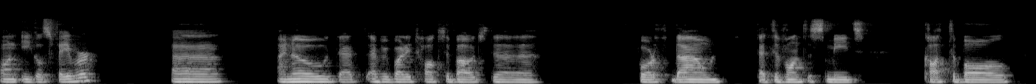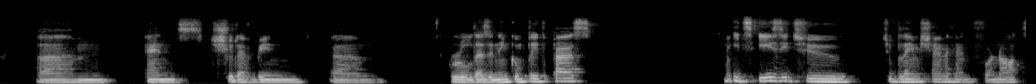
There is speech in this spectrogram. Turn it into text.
on Eagles' favor. Uh, I know that everybody talks about the fourth down that Devonta Smith caught the ball um, and should have been um, ruled as an incomplete pass. It's easy to to blame Shanahan for not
